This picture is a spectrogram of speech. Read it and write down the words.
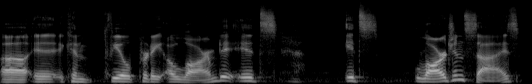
uh, it can feel pretty alarmed. It's it's large in size,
